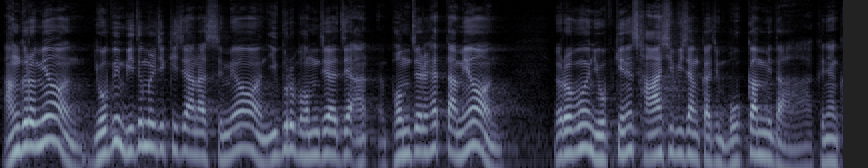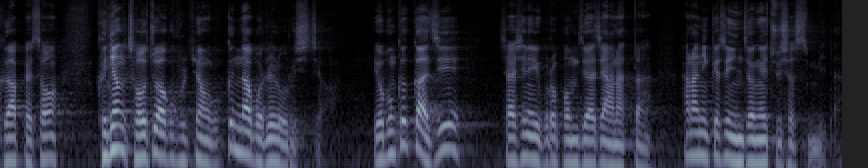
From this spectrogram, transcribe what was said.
안 그러면 욥이 믿음을 지키지 않았으면 입으로 범죄하지 범죄를 했다면 여러분 욥기는 42장까지 못 갑니다. 그냥 그 앞에서 그냥 저주하고 불평하고 끝나버릴 노릇이죠. 욥은 끝까지 자신의 입으로 범죄하지 않았다. 하나님께서 인정해 주셨습니다.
